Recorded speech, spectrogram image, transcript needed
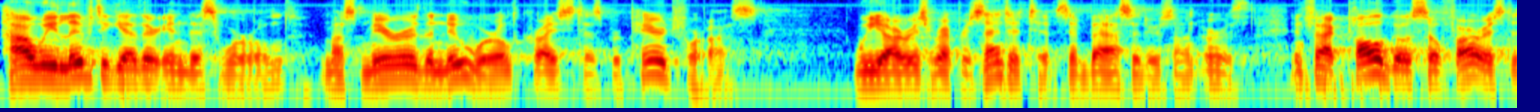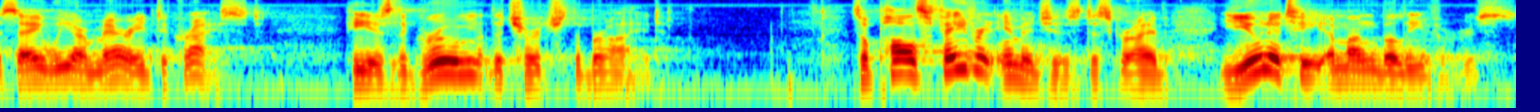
How we live together in this world must mirror the new world Christ has prepared for us, We are his representatives, ambassadors on earth. In fact, Paul goes so far as to say we are married to Christ. He is the groom, the church, the bride. So, Paul's favorite images describe unity among believers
